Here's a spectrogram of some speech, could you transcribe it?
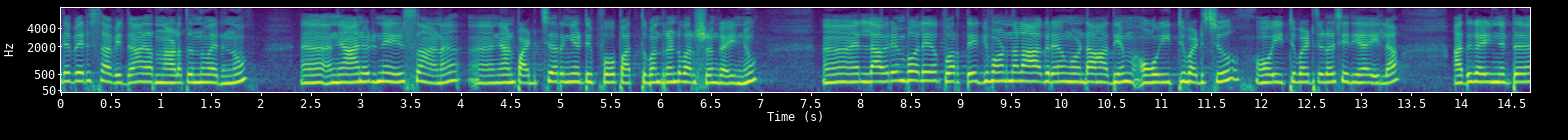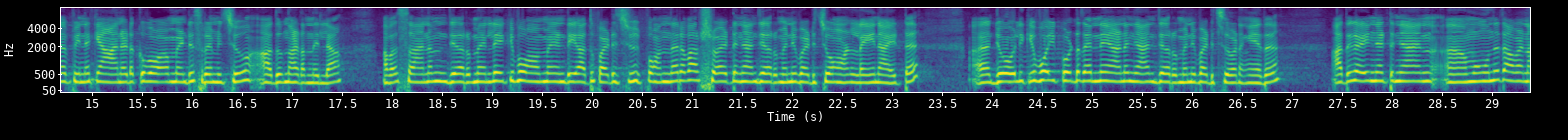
എന്റെ പേര് സവിത എറണാകുളത്ത് നിന്ന് വരുന്നു. ഞാനൊരു നേഴ്സാണ്. ഞാൻ പഠിച്ചിറങ്ങിയിട്ട് ഇപ്പോൾ പത്ത് പന്ത്രണ്ട് വർഷം കഴിഞ്ഞു. എല്ലാവരെയും പോലെ പുറത്തേക്ക് പോകണം എന്നുള്ള ആഗ്രഹം കൊണ്ട് ആദ്യം ഒ ഇ ടി പഠിച്ചു. ഒ ഇ ടി പഠിച്ചിട്ട് ശരിയായില്ല. അത് കഴിഞ്ഞിട്ട് പിന്നെ കാനഡക്ക് പോകാൻ വേണ്ടി ശ്രമിച്ചു. അതും നടന്നില്ല. അവസാനം ജർമ്മനിലേക്ക് പോകാൻ വേണ്ടി അത് പഠിച്ചു. ഇപ്പോൾ ഒന്നര വർഷമായിട്ട് ഞാൻ ജർമ്മനി പഠിച്ചു ഓൺലൈനായിട്ട്. ജോലിക്ക് പോയിക്കൊണ്ട് തന്നെയാണ് ഞാൻ ജർമ്മനി പഠിച്ചു തുടങ്ങിയത്. അത് കഴിഞ്ഞിട്ട് ഞാൻ മൂന്ന് തവണ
